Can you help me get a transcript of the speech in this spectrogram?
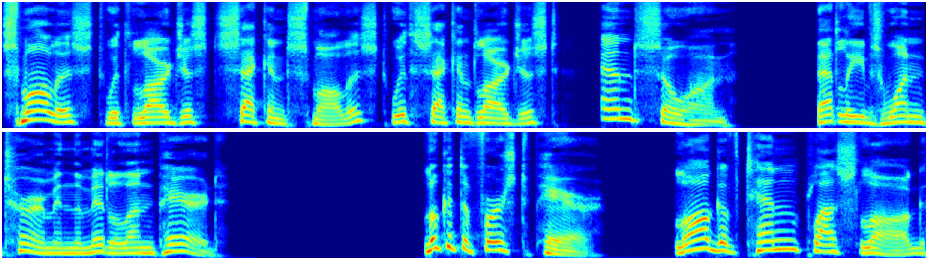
Smallest with largest, second smallest with second largest, and so on. That leaves one term in the middle unpaired. Look at the first pair, log of 10 plus log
